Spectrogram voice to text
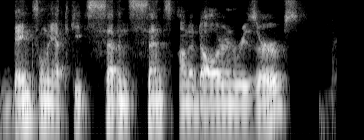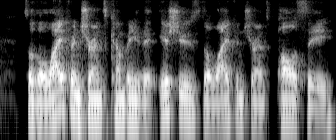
Banks only have to keep seven cents on a dollar in reserves. So the life insurance company that issues the life insurance policy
